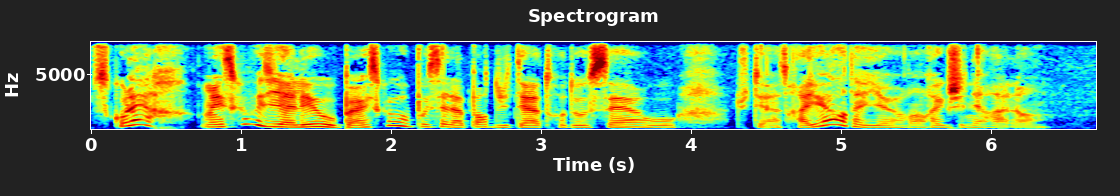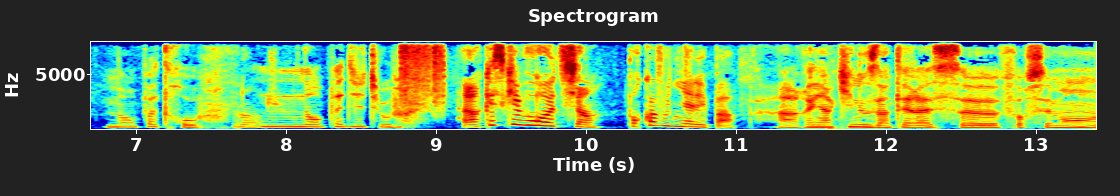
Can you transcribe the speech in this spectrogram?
scolaire. Mais est-ce que vous y allez ou pas? Est-ce que vous poussez la porte du théâtre d'Auxerre ou du théâtre ailleurs d'ailleurs, en règle générale hein? Non, pas trop. Non, non, pas du tout. Alors qu'est-ce qui vous retient? Pourquoi vous n'y allez pas? Bah, Rien qui nous intéresse euh, forcément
